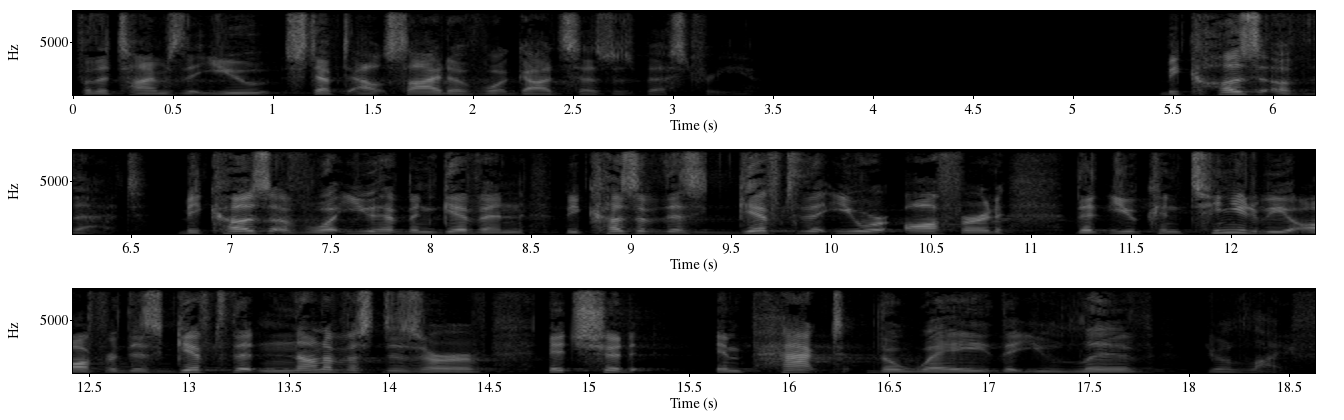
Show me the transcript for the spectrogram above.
for the times that you stepped outside of what God says was best for you. Because of that, because of what you have been given, because of this gift that you were offered, that you continue to be offered, this gift that none of us deserve, it should impact the way that you live your life.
